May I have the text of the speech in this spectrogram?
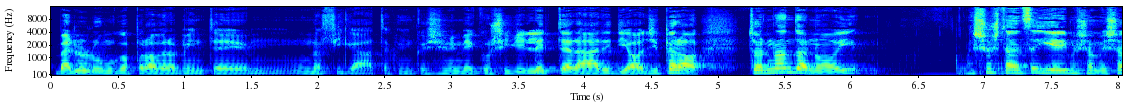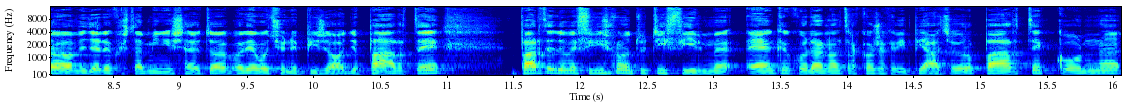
bello lungo però veramente um, una figata, quindi questi sono i miei consigli letterari di oggi, però tornando a noi, in sostanza ieri mi sono messo a vedere questa miniserie, guardiamoci un episodio, parte parte dove finiscono tutti i film e anche quella è un'altra cosa che mi piace, ovvero parte con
